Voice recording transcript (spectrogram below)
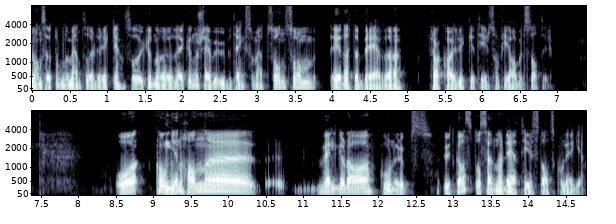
Uansett om du mente det eller ikke. Så det kunne, det kunne skje ved ubetenksomhet. Sånn som i dette brevet fra Kai Lykke til Sofie Abelsdatter. Og kongen, han øh, velger da Kornerups utkast og sender det til statskollegiet.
